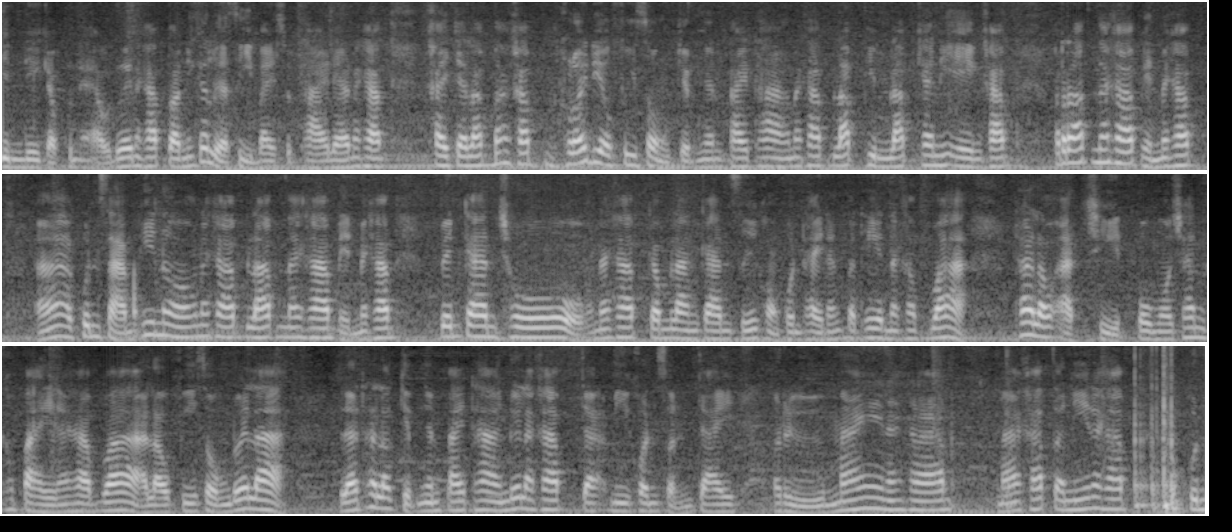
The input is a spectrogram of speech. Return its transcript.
ยินดีกับคุณแอลด้วยนะครับ ตอนนี้ก็เหลือ 4 ใบสุดท้ายแล้วนะครับ ใครจะรับบ้างครับร้อยเดียวฟรีส่งเก็บเงินปลายทางนะครับ รับพิมพ์รับแค่นี้เองครับ รับนะครับ เห็นไหมครับอ่าคุณสามพี่น้องนะครับ รับนะครับ เห็นไหมครับ เป็นการโชว์นะครับกำลังการซื้อของคนไทยทั้งประเทศนะครับว่า ถ้าเราอัดฉีดโปรโมชั่นเข้าไปนะครับว่าเราฟรีส่งด้วยล่ะ แล้วถ้าเราเก็บเงินปลายทางด้วยล่ะครับ จะมีคนสนใจหรือไม่นะครับ มาครับตอนนี้นะครับ คุณ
